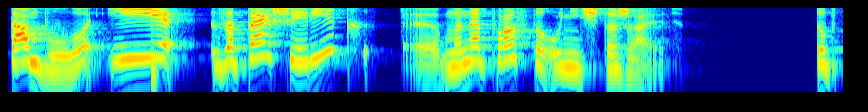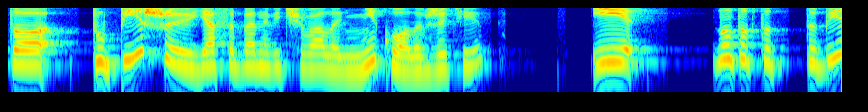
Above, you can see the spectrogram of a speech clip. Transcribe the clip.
там було. І за перший рік е, мене просто унічтажають. Тобто, тупішою я себе не відчувала ніколи в житті. І, ну, тобто, тобі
